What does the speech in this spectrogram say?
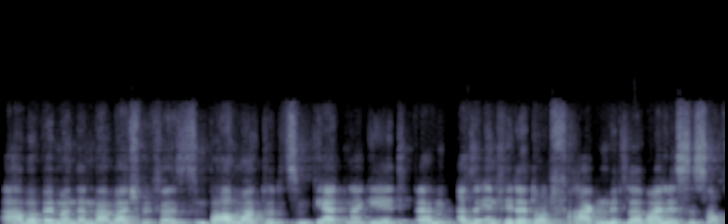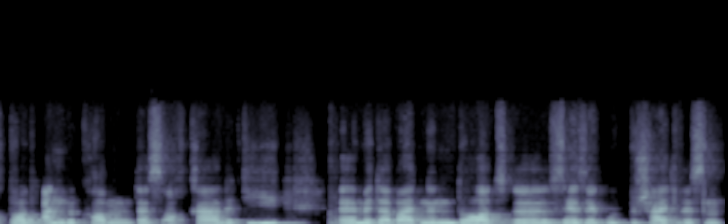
Aber wenn man dann mal beispielsweise zum Baumarkt oder zum Gärtner geht, ähm, also entweder dort fragen, mittlerweile ist es auch dort angekommen, dass auch gerade die äh, Mitarbeitenden dort äh, sehr, sehr gut Bescheid wissen.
